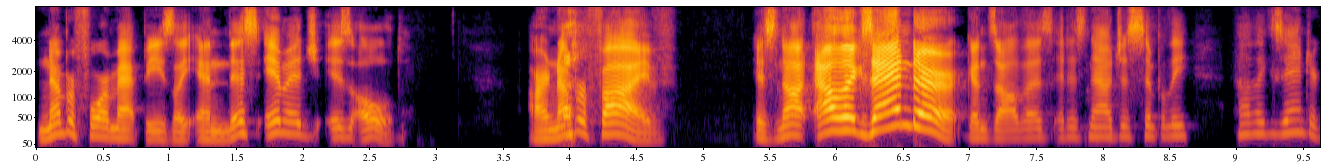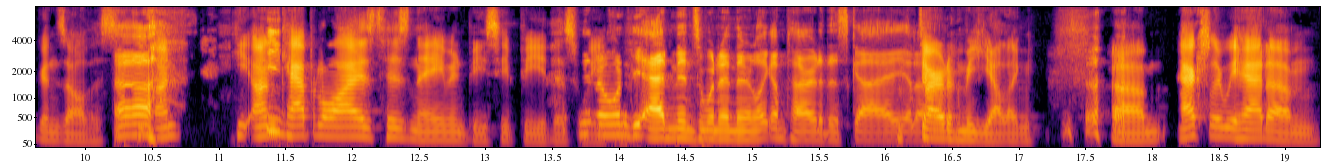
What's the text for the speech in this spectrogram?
Number four, Matt Beasley. And this image is old. Our number five is not Alexander Gonzalez. It is now just simply Alexander Gonzalez. He Ah. un- he, uncapitalized his name in BCP this You week. know, one of the admins went in there like, I'm tired of this guy. You know? tired of me yelling. Um, actually, we had um,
